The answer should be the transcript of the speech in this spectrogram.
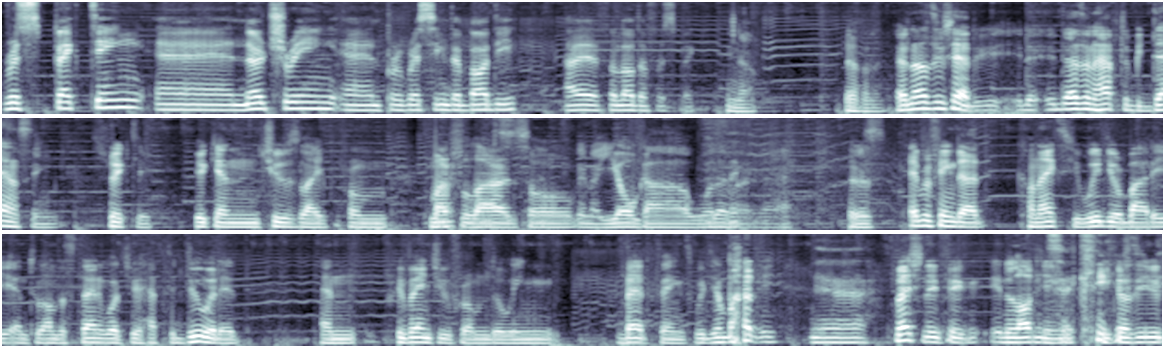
respecting and nurturing and progressing the body. I have a lot of respect. No, definitely. And as you said, it, it doesn't have to be dancing strictly. You can choose like from martial Martial arts. arts or you know yoga, whatever. Yeah. There's everything that connects you with your body and to understand what you have to do with it and prevent you from doing bad things with your body, Yeah. especially if you're in locking, Exactly. because you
